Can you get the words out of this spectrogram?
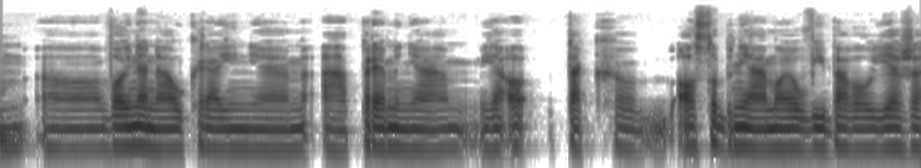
mm. vojna na Ukrajine a pre mňa, ja tak osobne a mojou výbavou je, že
